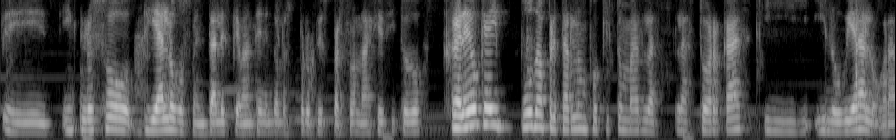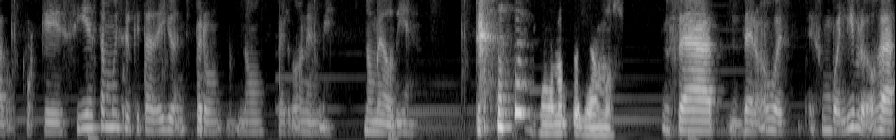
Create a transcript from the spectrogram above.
eh, incluso diálogos mentales que van teniendo los propios personajes y todo, creo que ahí pudo apretarle un poquito más las, las tuercas y, y, lo hubiera logrado, porque sí está muy cerquita de ello, pero no, perdónenme, no me odien. No, no peleamos. O sea, de nuevo, es, un buen libro. O sea,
